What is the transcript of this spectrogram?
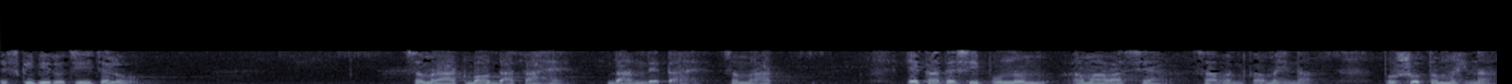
इसकी भी रुचि, चलो। सम्राट बहुत दाता है, दान देता है। सम्राट, एकादशी पूनम अमावस्या, सावन का महीना, पुरुषोत्तम महीना।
